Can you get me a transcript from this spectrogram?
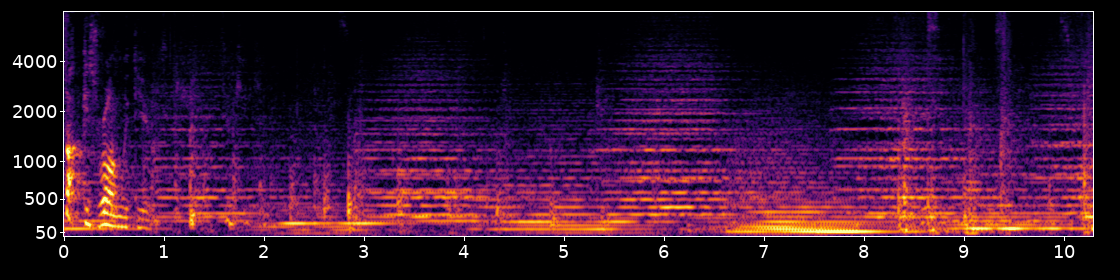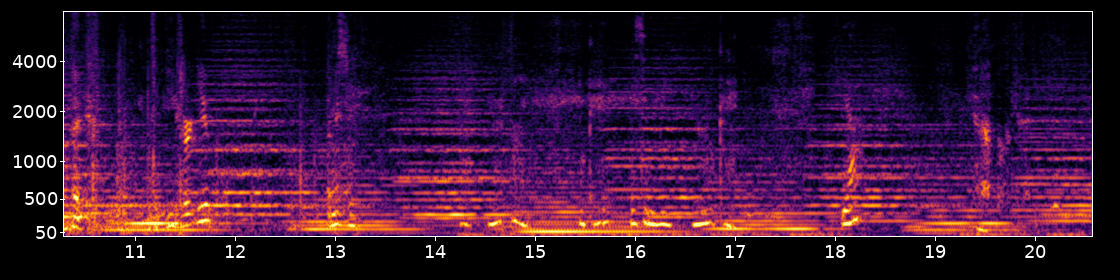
fuck is wrong with you? Hey, did he hurt you? Let me see. You're fine. Okay? Me. You're okay. Yeah? Cannot believe it.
